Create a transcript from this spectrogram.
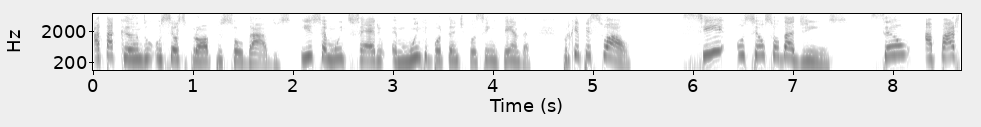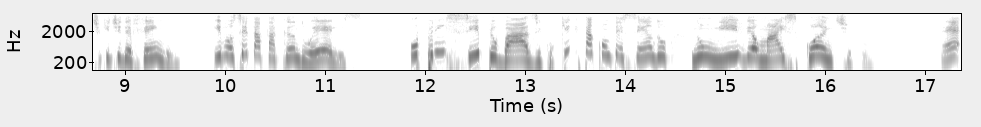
atacando os seus próprios soldados. Isso é muito sério, é muito importante que você entenda, porque pessoal, se os seus soldadinhos são a parte que te defendem e você está atacando eles, o princípio básico, o que está acontecendo num nível mais quântico? É,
